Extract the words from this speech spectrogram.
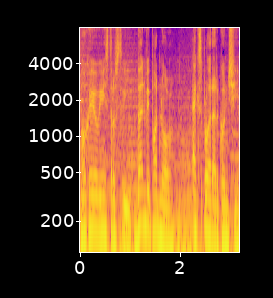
hokejový mistrovství, Ben vypadnul, Explorer končí.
